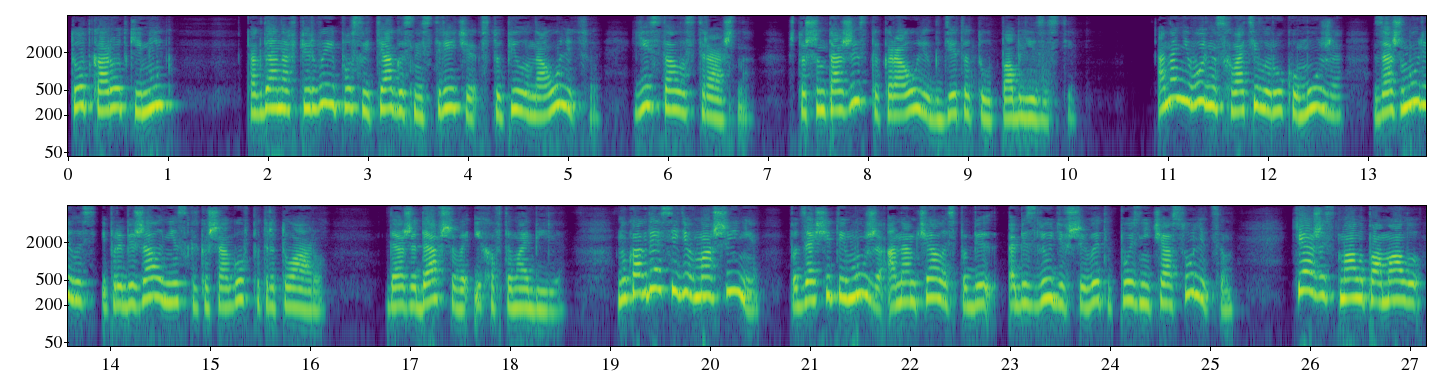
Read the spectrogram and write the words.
тот короткий миг, когда она впервые после тягостной встречи вступила на улицу, ей стало страшно что шантажистка караулит где-то тут, поблизости. Она невольно схватила руку мужа, зажмурилась и пробежала несколько шагов по тротуару, до ожидавшего их автомобиля. Но когда, сидя в машине, под защитой мужа, она мчалась по обезлюдевшей в этот поздний час улицам, тяжесть мало-помалу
